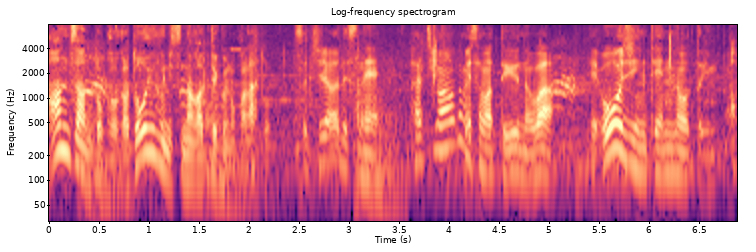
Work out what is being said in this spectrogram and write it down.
安産とかがどういうふうにつながっていくのかなと。そちらはですね八幡狼様というのはえ王神天皇というあ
